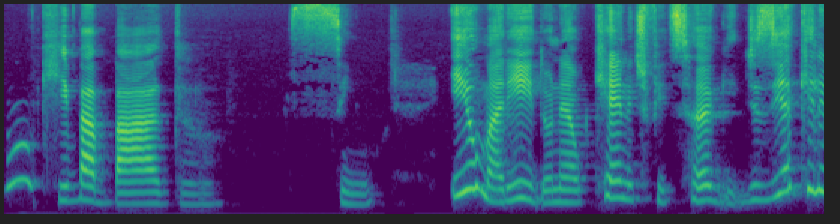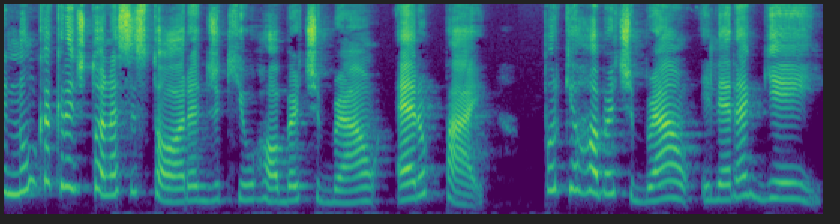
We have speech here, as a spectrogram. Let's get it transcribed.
Hum, que babado. Sim. E o marido, né, o Kenneth Fitzhugh, dizia que ele nunca acreditou nessa história de que o Robert Brown era o pai, porque o Robert Brown ele era gay.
